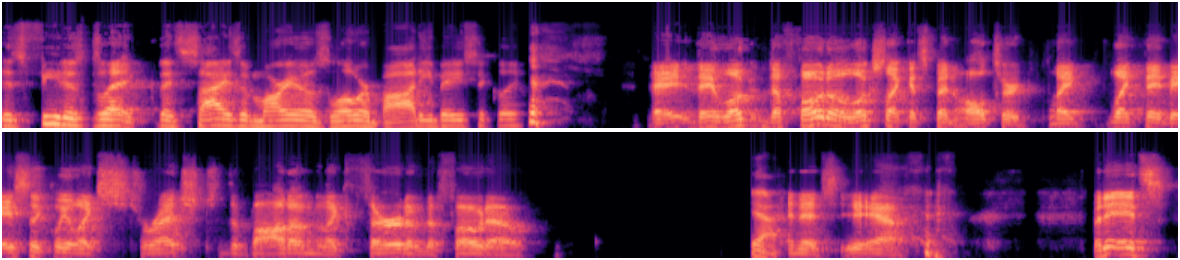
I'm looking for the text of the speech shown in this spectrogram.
his feet is like the size of Mario's lower body, basically. They they look the photo looks like it's been altered. Like like they basically like stretched the bottom like third of the photo. Yeah. And it's yeah. but it's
